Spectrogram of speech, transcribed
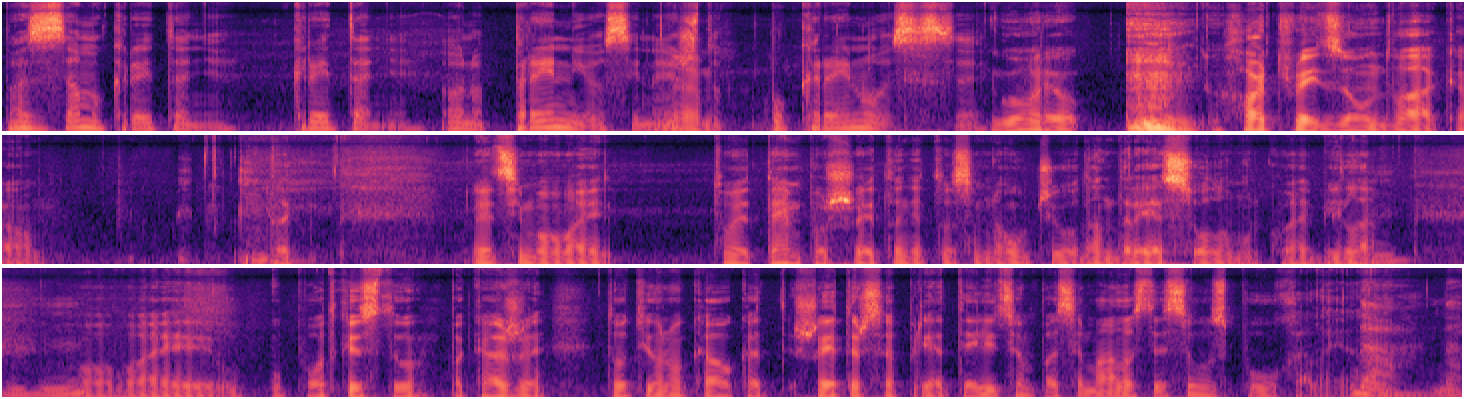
Pazi, samo kretanje. Kretanje. Ono, prenio si nešto, pokrenuo si se. Govore o heart rate zone 2 kao da recimo ovaj to je tempo šetanja, to sam naučio od Andreje Solomon koja je bila mm ovaj, u, u podcastu, pa kaže, to ti ono kao kad šetaš sa prijateljicom pa se malo ste se uspuhale. Da, da,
